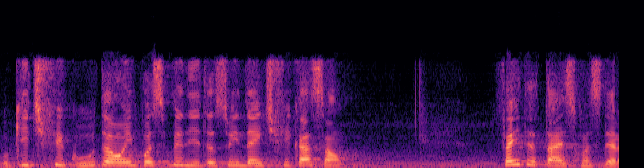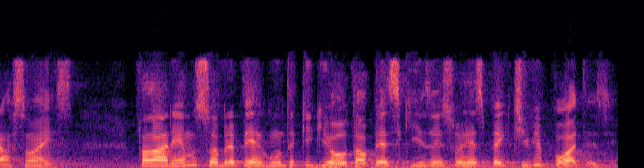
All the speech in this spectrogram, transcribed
o que dificulta ou impossibilita sua identificação. Feitas tais considerações, falaremos sobre a pergunta que guiou tal pesquisa e sua respectiva hipótese.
